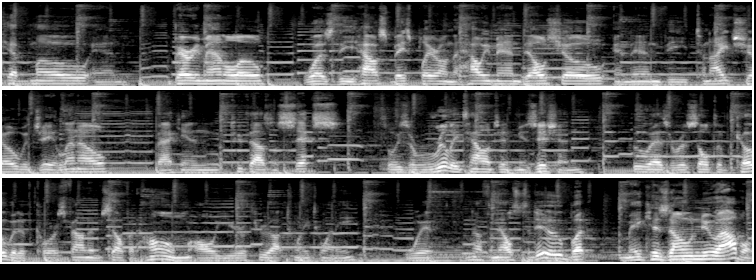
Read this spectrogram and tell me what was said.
Keb Mo and Barry Manilow was the house bass player on the Howie Mandel show and then the Tonight Show with Jay Leno back in 2006. So he's a really talented musician who, as a result of COVID, of course, found himself at home all year throughout 2020 with nothing else to do but make his own new album,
